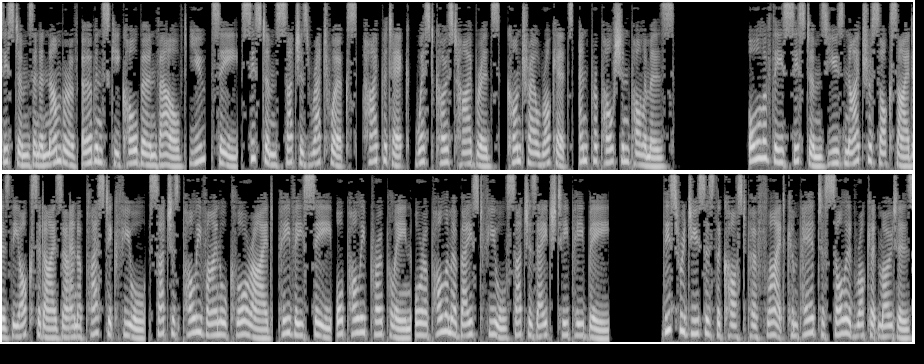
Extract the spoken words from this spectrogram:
systems and a number of Urbanski Colburn valved UC systems such as RATTWorks, HyperTEK, West Coast Hybrids, Contrail rockets, and propulsion polymers. All of these systems use nitrous oxide as the oxidizer and a plastic fuel such as polyvinyl chloride PVC or polypropylene or a polymer-based fuel such as HTPB. This reduces the cost per flight compared to solid rocket motors,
